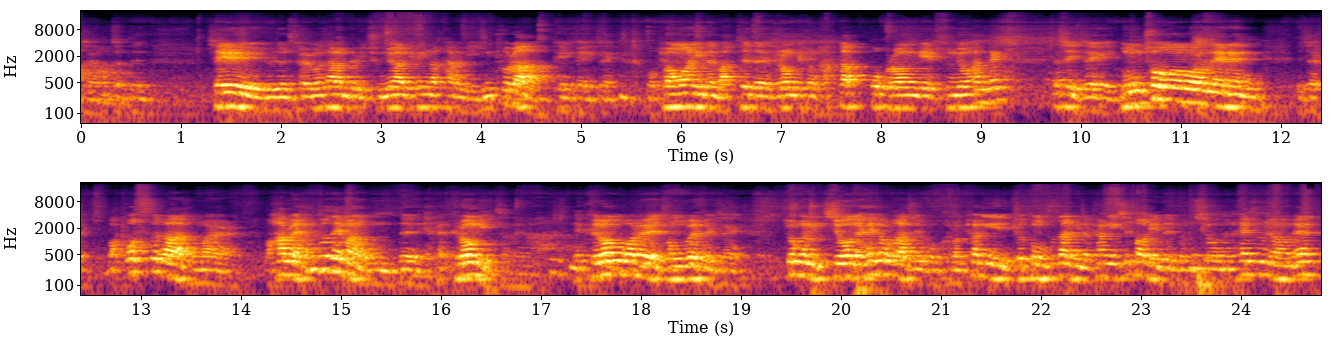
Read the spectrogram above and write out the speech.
이제 어쨌든 제일 요즘 젊은 사람들이 중요하게 생각하는 게 인프라 그러니까 이제 뭐 병원이든 마트든 그런 게 좀 가깝고 그런 게 중요한데 사실 이제 농촌에는 이제 막 버스가 정말 뭐 하루에 한두 대만 오는 약간 그런 게 있잖아요. 근데 그런 거를 정부에서 이제 조금 지원을 해줘가지고 그런 편의 교통수단이든 편의 시설이든 좀 지원을 해주면은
